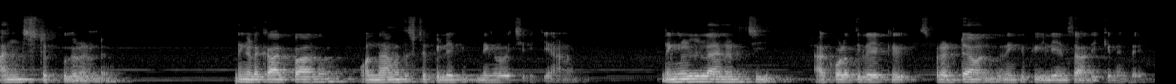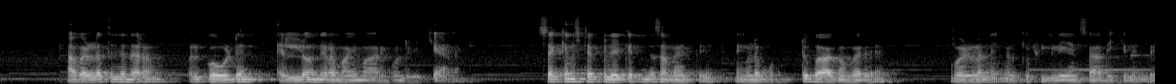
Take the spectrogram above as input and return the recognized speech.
അഞ്ച് സ്റ്റെപ്പുകളുണ്ട്. നിങ്ങളുടെ കാൽപാദം ഒന്നാമത്തെ സ്റ്റെപ്പിലേക്ക് നിങ്ങൾ വെച്ചിരിക്കുകയാണ്. നിങ്ങളിലുള്ള എനർജി ആ കുളത്തിലേക്ക് സ്പ്രെഡ് ആവുന്നത് നിങ്ങൾക്ക് ഫീൽ ചെയ്യാൻ സാധിക്കുന്നുണ്ട്. ആ വെള്ളത്തിന്റെ നിറം ഒരു ഗോൾഡൻ യെല്ലോ നിറമായി മാറിക്കൊണ്ടിരിക്കുകയാണ്. സെക്കൻഡ് സ്റ്റെപ്പിലേക്ക് എത്തുന്ന സമയത്ത് നിങ്ങളുടെ മുട്ടുഭാഗം വരെ വെള്ളം നിങ്ങൾക്ക് ഫീൽ ചെയ്യാൻ സാധിക്കുന്നുണ്ട്.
